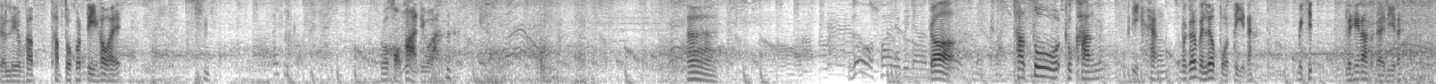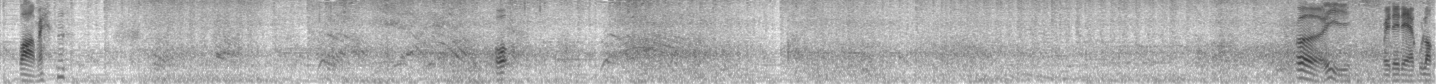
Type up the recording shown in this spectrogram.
อย่าลืมครับทำตัวคนตีนเข้าไว้ I think I'll pass. ว่าขอผ่านดีกว่า ก็ then does make life ถ้าสู้ทุกครั้งอีกครั้งมันก็เป็นเรื่องปกตินะ ไม่คิดเรื่องที่น่าสนใจดีนะ ว่างไหมโอ้เอ้ยไม่ได้แดกกูหรอก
